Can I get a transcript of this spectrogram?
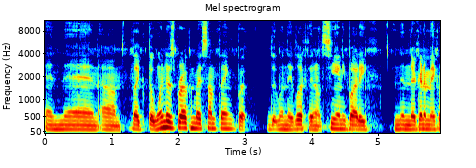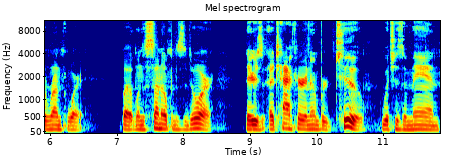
And then um, like the window's broken by something but when they look they don't see anybody and then they're going to make a run for it but when the son opens the door there's attacker number two which is a man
